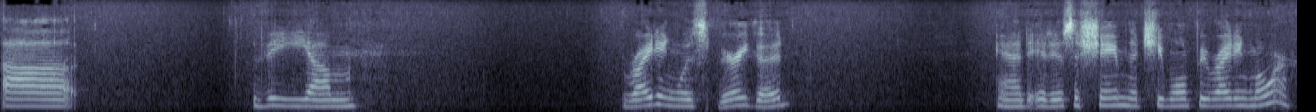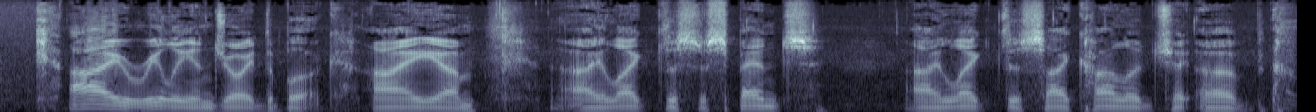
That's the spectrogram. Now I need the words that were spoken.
Uh, the um, writing was very good, and it is a shame that she won't be writing more. I really enjoyed the book. I um, I liked the suspense. I liked the psychology, uh,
